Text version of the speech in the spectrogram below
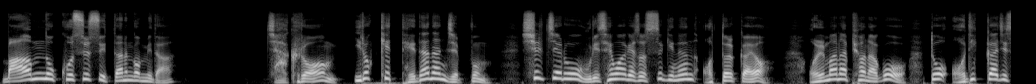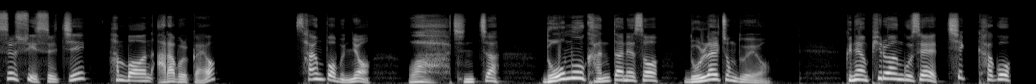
마음 놓고 쓸 수 있다는 겁니다. 자, 그럼 이렇게 대단한 제품, 실제로 우리 생활에서 쓰기는 어떨까요? 얼마나 편하고 또 어디까지 쓸 수 있을지 한번 알아볼까요? 사용법은요, 와, 진짜 너무 간단해서 놀랄 정도예요. 그냥 필요한 곳에 칙 하고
